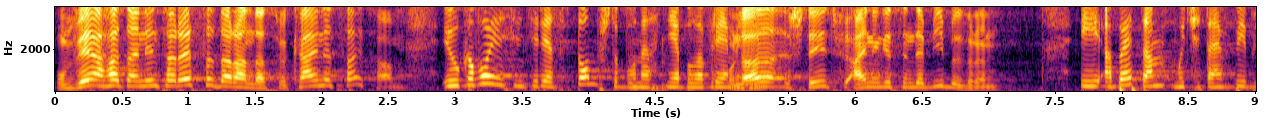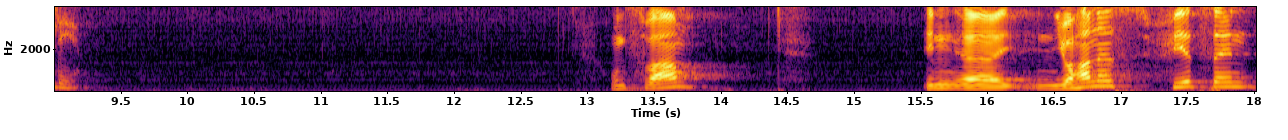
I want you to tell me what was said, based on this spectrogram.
Und wer hat ein Interesse daran, dass wir keine Zeit haben? И у кого есть интерес в том, чтобы у нас не было Und времени? da steht einiges in der Bibel drin. И об этом мы читаем в Библии. Und zwar in, äh, in Johannes 14,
